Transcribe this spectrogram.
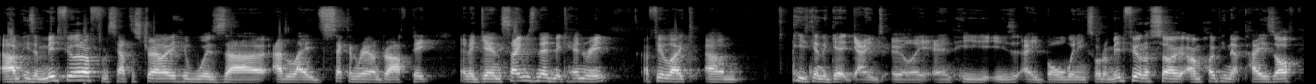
Um, he's a midfielder from South Australia who was uh, Adelaide's second round draft pick. And again, same as Ned McHenry, I feel like um, he's going to get games early and he is a ball winning sort of midfielder. So I'm hoping that pays off.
